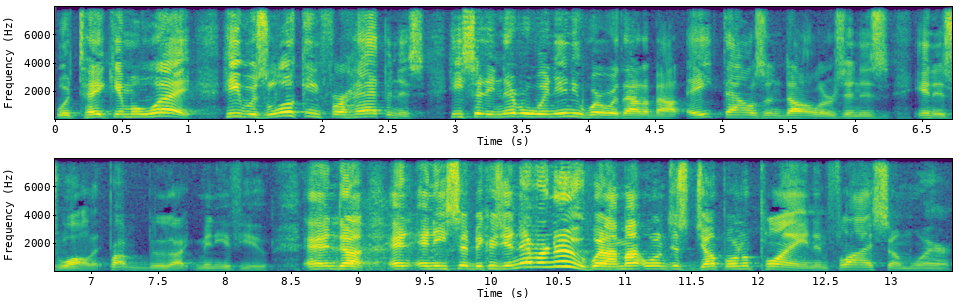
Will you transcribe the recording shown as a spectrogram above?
would take him away. He was looking for happiness. He said he never went anywhere without about $8,000 in his, in his wallet, probably like many of you. And, uh, and, and he said, because you never knew when I might want to just jump on a plane and fly somewhere.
